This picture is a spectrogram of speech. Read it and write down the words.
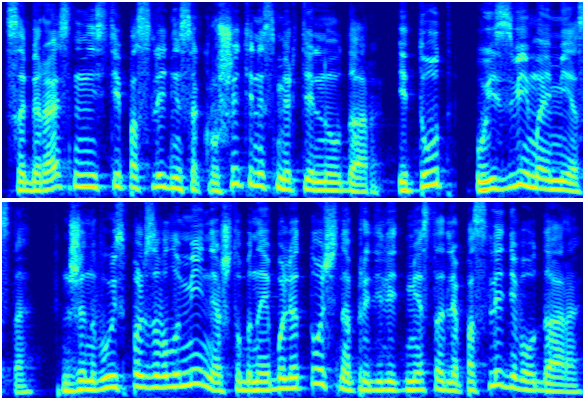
собираясь нанести последний сокрушительный смертельный удар. И тут уязвимое место. Джинву использовал умение, чтобы наиболее точно определить место для последнего удара,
